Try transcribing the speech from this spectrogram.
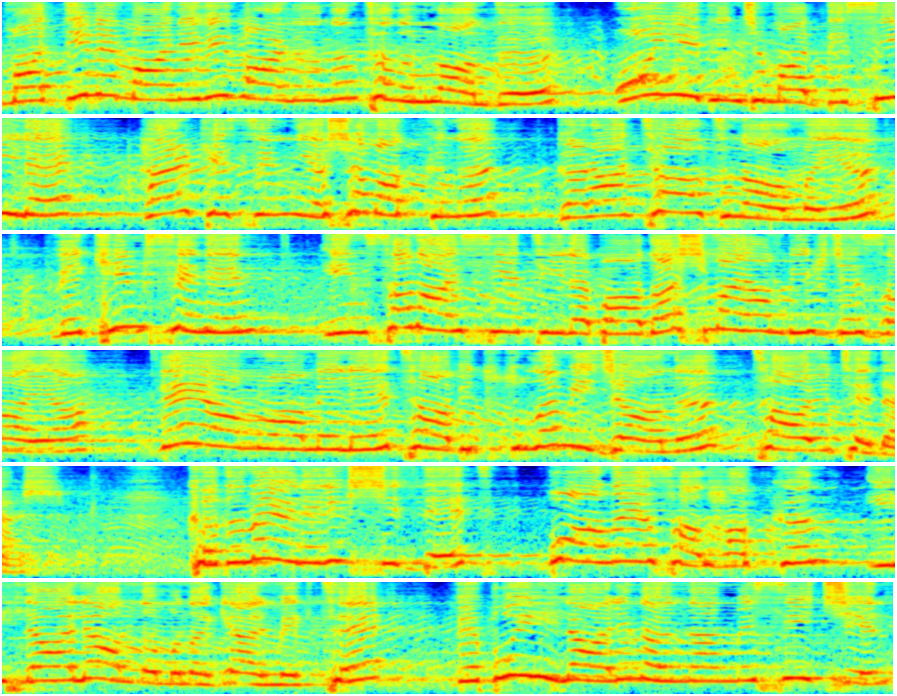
maddi ve manevi varlığının tanımlandığı 17. maddesiyle herkesin yaşam hakkını garanti altına almayı ve kimsenin insan haysiyetiyle bağdaşmayan bir cezaya veya muameleye tabi tutulamayacağını taahhüt eder. Kadına yönelik şiddet bu anayasal hakkın ihlali anlamına gelmekte ve bu ihlalin önlenmesi için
